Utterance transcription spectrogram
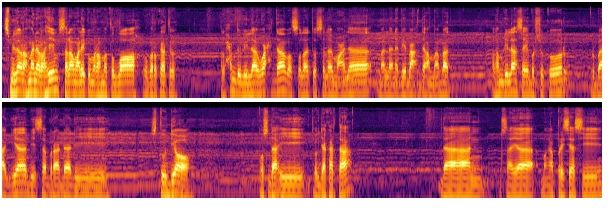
Bismillahirrahmanirrahim. Assalamualaikum warahmatullahi wabarakatuh. Alhamdulillah wahda wassalatu wassalamu ala man la nabiy ba'da amma ba'd. Alhamdulillah saya bersyukur berbahagia bisa berada di studio Posdai Yogyakarta dan saya mengapresiasi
